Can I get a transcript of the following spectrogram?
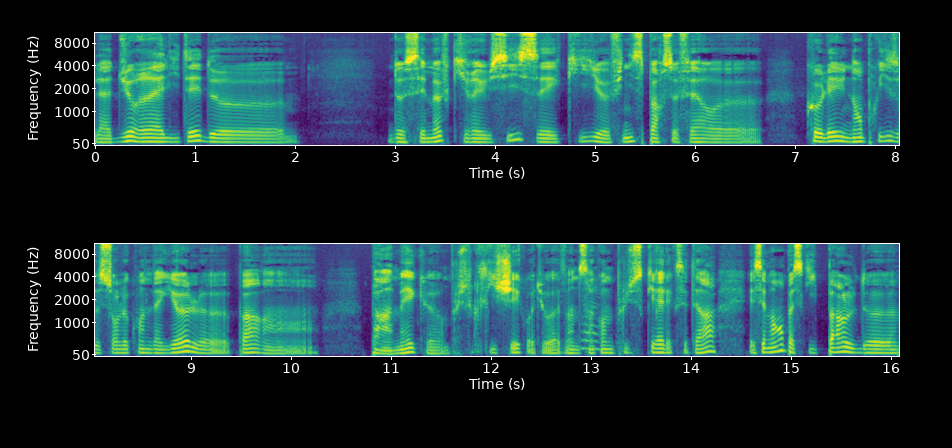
la dure réalité de de ces meufs qui réussissent et qui finissent par se faire coller une emprise sur le coin de la gueule par un par un mec, en plus cliché, quoi, tu vois, 25 Ouais. ans de plus qu'elle, etc. Et c'est marrant parce qu'il parle de.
